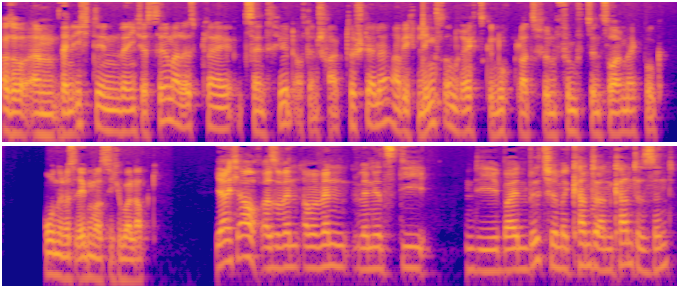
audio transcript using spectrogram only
Also ähm, wenn ich den, wenn ich das Cinema Display zentriert auf den Schreibtisch stelle, habe ich links und rechts genug Platz für ein 15 Zoll MacBook, ohne dass irgendwas sich überlappt. Ja, ich auch. Also wenn, aber wenn, wenn jetzt die, die beiden Bildschirme Kante an Kante sind,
